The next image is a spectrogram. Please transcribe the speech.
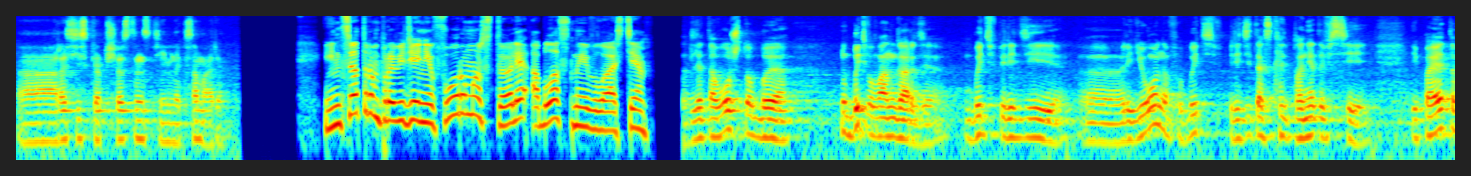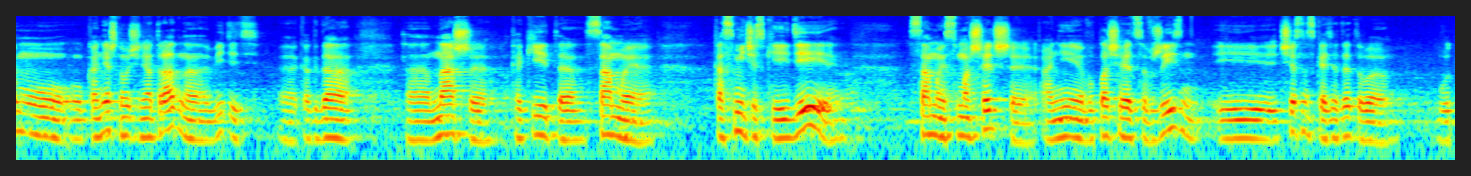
э, российской общественности именно к Самаре. Инициатором проведения форума стали областные власти. Для того, чтобы ну, быть в авангарде, быть впереди э, регионов и быть впереди, так сказать, планеты всей. И поэтому, конечно, очень отрадно видеть, э, когда э, наши какие-то самые космические идеи, самые сумасшедшие, они воплощаются в жизнь. И, честно сказать, от этого вот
